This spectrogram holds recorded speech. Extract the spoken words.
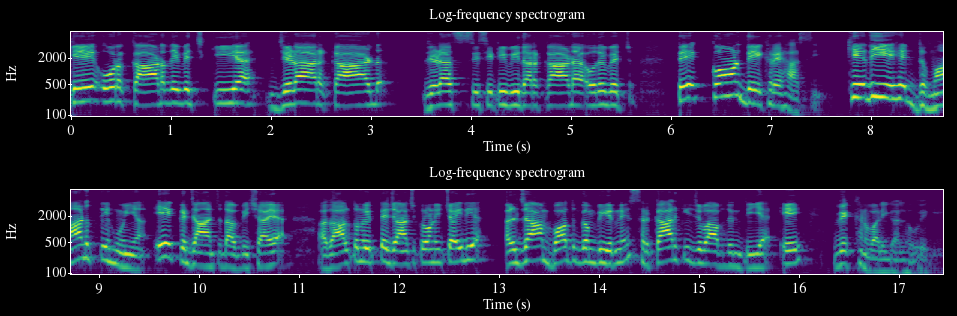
ਕਿ ਉਹ ਰਿਕਾਰਡ ਦੇ ਵਿੱਚ ਕੀ ਹੈ, ਜਿਹੜਾ ਰਿਕਾਰਡ ਜਿਹੜਾ ਸੀਸੀਟੀਵੀ ਦਾ ਰਿਕਾਰਡ ਹੈ ਉਹਦੇ ਵਿੱਚ, ਤੇ ਕੌਣ ਦੇਖ ਰਿਹਾ ਸੀ? ਕਿਹਦੀ ਇਹ ਡਿਮਾਂਡ ਤੇ ਹੋਈਆਂ ਇਹ ਇੱਕ ਜਾਂਚ ਦਾ ਵਿਸ਼ਾ ਹੈ ਅਦਾਲਤ ਨੂੰ ਇੱਥੇ ਜਾਂਚ ਕਰਾਉਣੀ ਚਾਹੀਦੀ ਹੈ ਇਲਜ਼ਾਮ ਬਹੁਤ ਗੰਭੀਰ ਨੇ। ਸਰਕਾਰ ਕੀ ਜਵਾਬ ਦਿੰਦੀ ਹੈ ਇਹ ਵੇਖਣ ਵਾਲੀ ਗੱਲ ਹੋਵੇਗੀ।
